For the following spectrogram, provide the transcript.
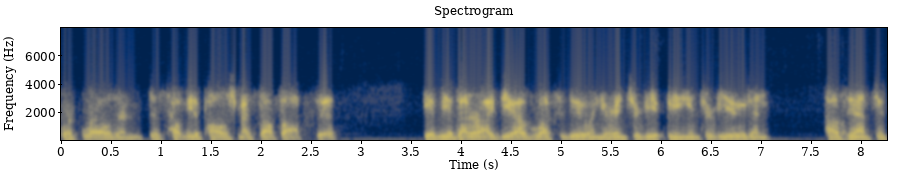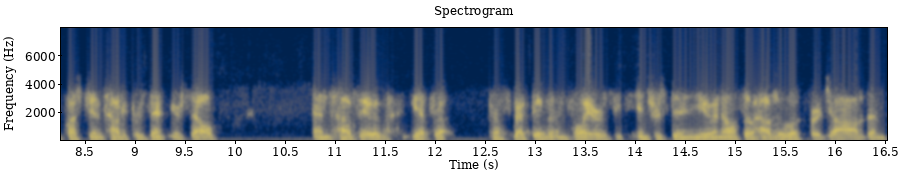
work world and just helped me to polish myself up to give me a better idea of what to do when you're interview, being interviewed and how to answer questions, how to present yourself, and how to get pro- prospective employers interested in you, and also how to look for jobs. And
